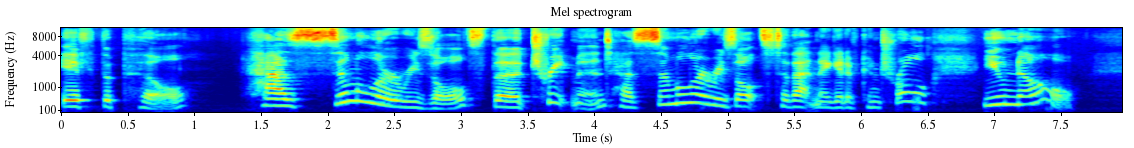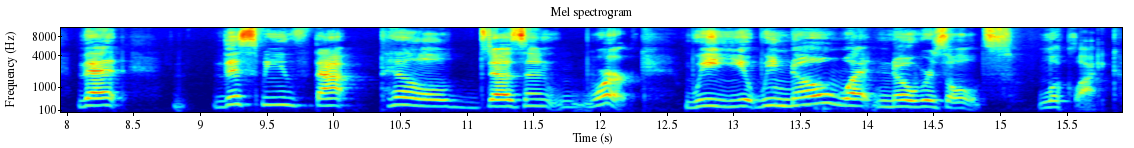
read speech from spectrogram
if the pill has similar results, the treatment has similar results to that negative control, you know that this means that pill doesn't work. We, we know what no results look like.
